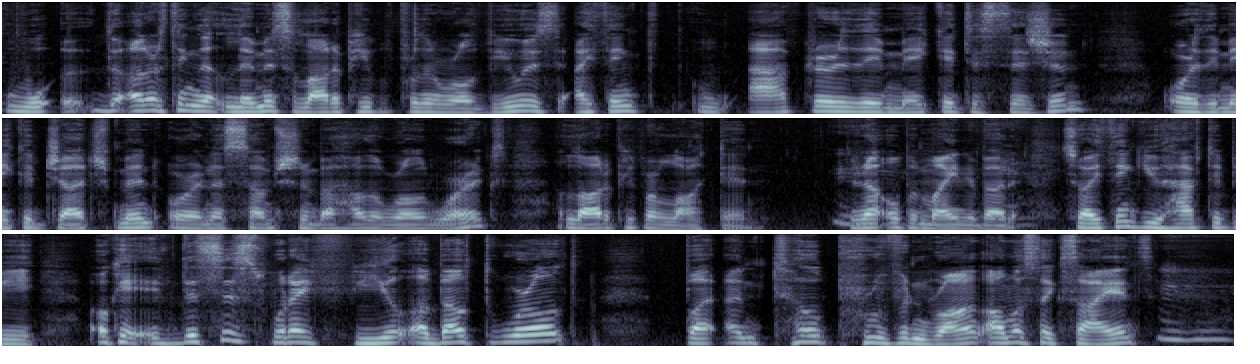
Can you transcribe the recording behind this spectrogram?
the other thing that limits a lot of people from their worldview is I think after they make a decision or they make a judgment or an assumption about how the world works, a lot of people are locked in. They're not mm-hmm. open minded about it. So I think you have to be okay, this is what I feel about the world, but until proven wrong, almost like science, mm-hmm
